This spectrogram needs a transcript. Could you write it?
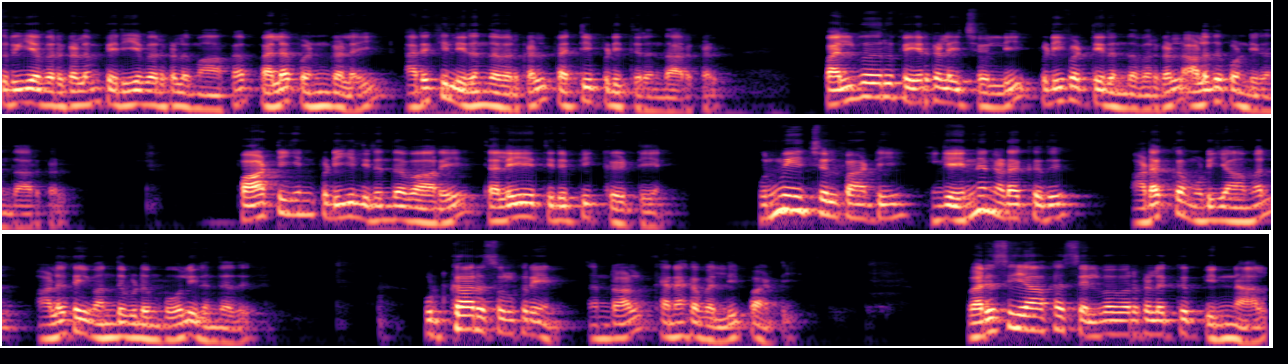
சிறியவர்களும் பெரியவர்களுமாக பல பெண்களை அருகில் இருந்தவர்கள் பற்றி பிடித்திருந்தார்கள். பல்வேறு பெயர்களைச் சொல்லி பிடிபட்டிருந்தவர்கள் அழுது கொண்டிருந்தார்கள். பாட்டியின் பிடியில் இருந்தவாறே தலையை திருப்பி கேட்டேன். உண்மையைச் சொல் பாட்டி இங்கே என்ன நடக்குது? அடக்க முடியாமல் அழுகை வந்துவிடும் போல் இருந்தது. உட்கார சொல்கிறேன் என்றாள் கனகவல்லி பாட்டி. வரிசையாக செல்பவர்களுக்கு பின்னால்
